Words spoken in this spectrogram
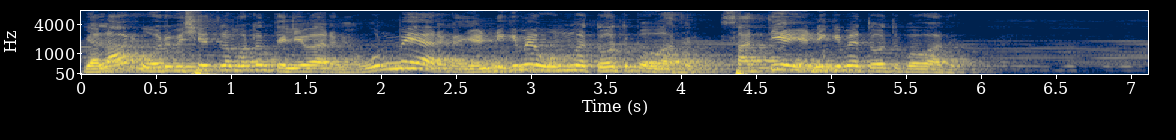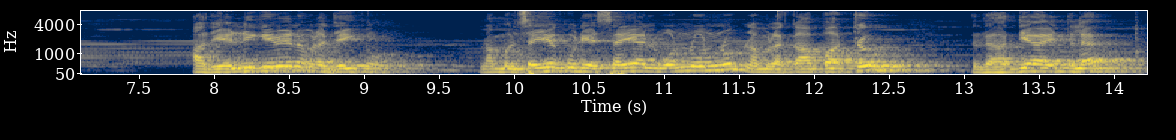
எல்லாரும் ஒரு விஷயத்தில் மட்டும் தெளிவாக இருங்க. உண்மையாக இருங்க. என்றைக்குமே உண்மை தோற்று போகாது சத்தியம் என்றைக்குமே தோற்று போகாது அது என்றைக்குமே நம்மளை ஜெயிக்கும். நம்ம செய்யக்கூடிய செயல் ஒன்று ஒன்றும் நம்மளை காப்பாற்றும். இந்த அத்தியாயத்தில்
